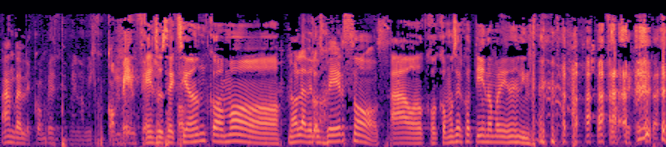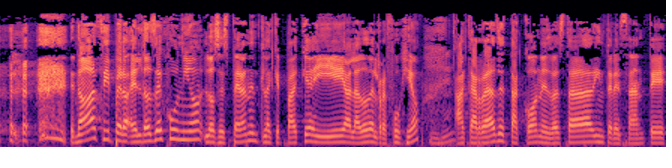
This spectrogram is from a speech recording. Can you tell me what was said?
ándale, convéncemelo, mijo, convéncemelo. En su sección como... No, la de los versos. Ah, o, o cómo ser jotillo y no morir en el no, sí, pero el 2 de junio los esperan en Tlaquepaque ahí al lado del refugio. A carreras de tacones, va a estar interesante.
